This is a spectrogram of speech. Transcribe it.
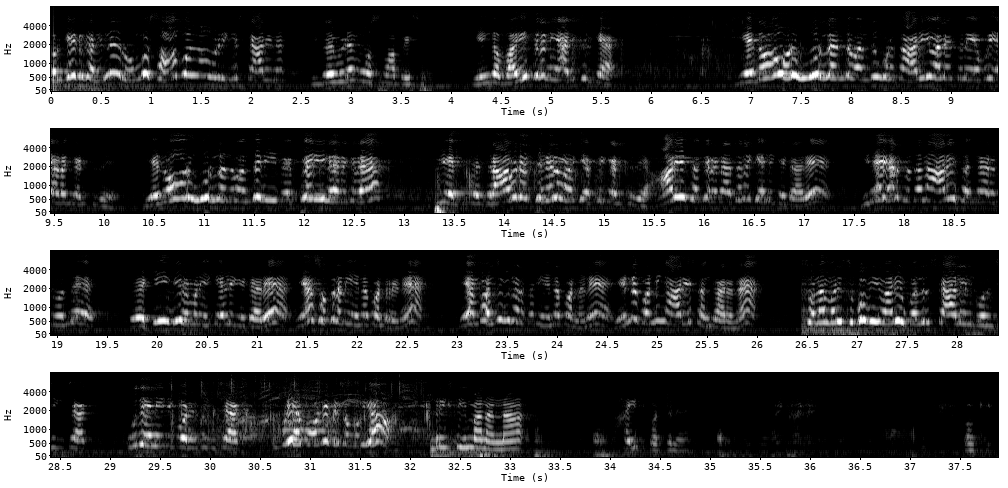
அவர் கேட்டிருக்காரு என்ன ரொம்ப சாபம்லாம் விடுறீங்க ஸ்டாலின்? இதை விட மோசமா பேசுவோம். எங்க வயித்துல நீ அடிச்சிருக்க. ஏதோ ஒரு ஊர்ல இருந்து வந்து உனக்கு அறிவாலயத்துல எப்படி இடம் கிடைச்சது? ஏதோ ஒரு ஊர்ல இருந்து வந்து நீ வெப்பேரியில இருக்கிற திராவிட திடல் உனக்கு எப்படி கிடைச்சது? ஆரிய சங்கரன் தானே கேள்வி கேட்டாரு. இதே இடத்துல தானே ஆரிய சங்கரன் வந்து கி. வீரமணியை கேள்வி கேட்டாரு. ஏன் சொத்துல நீ என்ன பண்றேன்னு? என் பஞ்சமி நீ என்ன பண்ணனே? என்ன பண்ணீங்க ஆரிய சங்காரனை? சொன்ன மாதிரி சுபவி மாதிரி உட்காந்து ஸ்டாலின் ஒரு உதயநிதிக்கு ஒரு ஜிங் இப்படியே போட்டுட்டு இருக்க முடியும்? நன்றி சீமான் அண்ணா. ஹைட் பத்தல. ஓகே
